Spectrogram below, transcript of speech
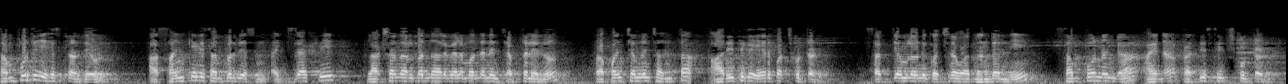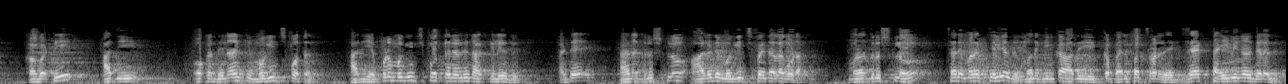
సంపూర్తి చేసేస్తున్నాడు దేవుడు. ఆ సంఖ్యని సంపూర్తి చేస్తుంది ఎగ్జాక్ట్లీ లక్ష మంది నేను చెప్తలేను ప్రపంచం నుంచి అంతా ఆ రీతిగా ఏర్పరచుకుంటాడు. సత్యంలోనికి వచ్చిన వారిని అందరినీ సంపూర్ణంగా ఆయన ప్రతిష్ఠించుకుంటాడు. కాబట్టి అది ఒక దినానికి ముగించిపోతుంది. అది ఎప్పుడు ముగించిపోతుంది అనేది నాకు తెలియదు. అంటే ఆయన దృష్టిలో ఆల్రెడీ ముగించిపోయింది అలా కూడా. మన దృష్టిలో సరే మనకు తెలియదు. మనకి ఇంకా అది ఇంకా బయలుపరచబడదు ఎగ్జాక్ట్ టైమింగ్ అని తెలియదు.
